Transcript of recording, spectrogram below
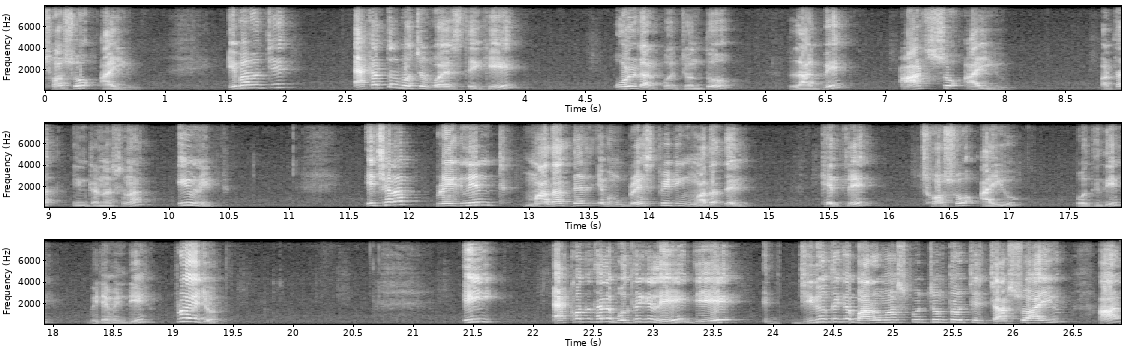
ছশো আইইউ। এবার হচ্ছে একাত্তর বছর বয়স থেকে ওল্ডার পর্যন্ত লাগবে আটশো আইইউ, অর্থাৎ ইন্টারন্যাশনাল ইউনিট এছাড়া প্রেগনেন্ট মাদারদের এবং ব্রেস্ট ফিডিং মাদারদের ক্ষেত্রে ছশো আয়ু প্রতিদিন ভিটামিন ডির প্রয়োজন। এই এক কথা তাহলে বলতে গেলে যে জিরো থেকে বারো মাস পর্যন্ত হচ্ছে চারশো আয়ু আর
